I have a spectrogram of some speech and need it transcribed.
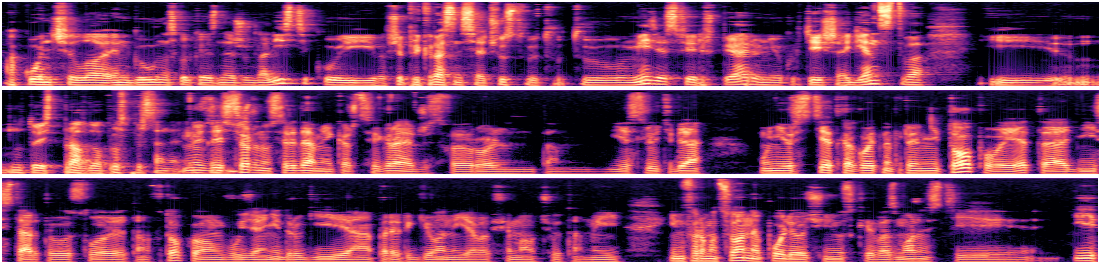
окончила МГУ, насколько я знаю, журналистику и вообще прекрасно себя чувствует вот в медиасфере, в пиаре, у нее крутейшее агентство. И, ну, то есть, правда, вопрос персональный. Ну, здесь все равно среда, мне кажется, играет же свою роль. Там, если у тебя университет какой-то, например, не топовый, это одни стартовые условия. Там в топовом вузе они другие, а про регионы я вообще молчу. Там и информационное поле очень узкое, возможности. И,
